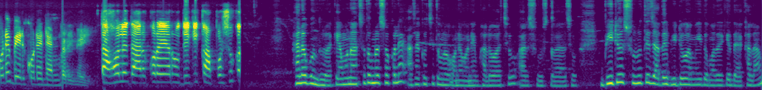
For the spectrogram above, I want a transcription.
করে বের করে নেন। পারি তাহলে দাঁড় করে রোদে কি কাপড় শুকা হ্যালো বন্ধুরা কেমন আছো তোমরা সকলে? আশা করছি তোমরা অনেক অনেক ভালো আছো আর সুস্থ আছো। ভিডিও শুরুতে যাদের ভিডিও আমি তোমাদেরকে দেখালাম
